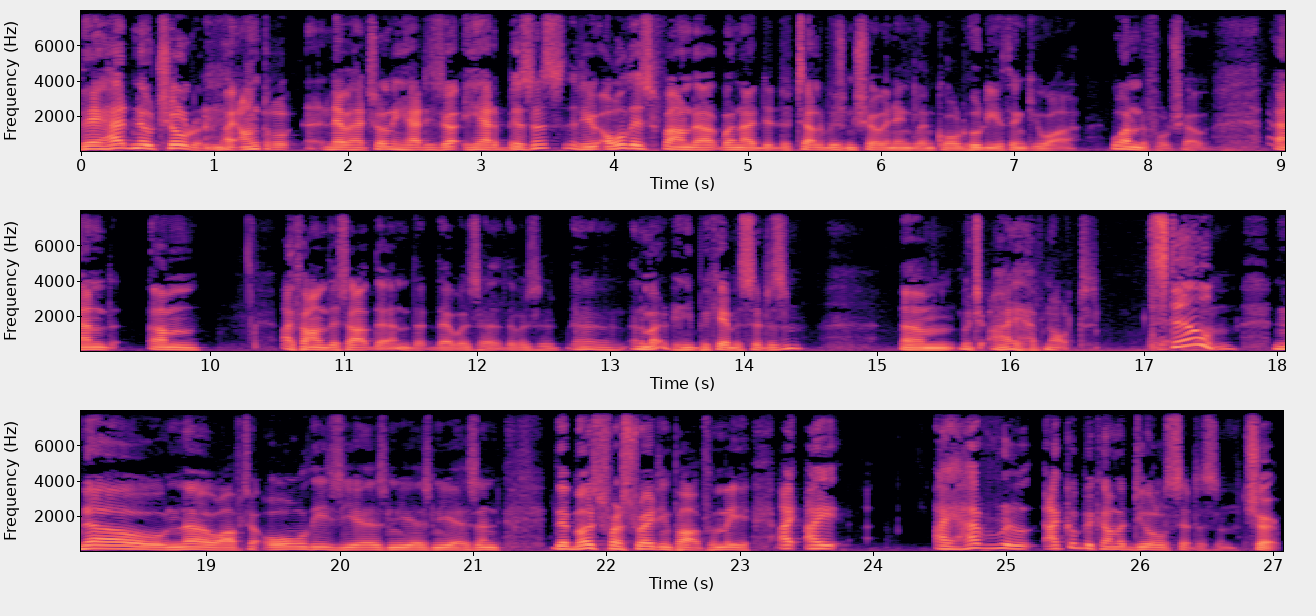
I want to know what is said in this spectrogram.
They had no children. My uncle never had children. He had his he had a business. That he, all this found out when I did a television show in England called Who Do You Think You Are? Wonderful show, and um, I found this out then that there was a there was a, uh, an American. He became a citizen, um, which I have not Still, No, no. After all these years and years and years, and the most frustrating part for me, I, I, I have, real, I could become a dual citizen. Sure.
